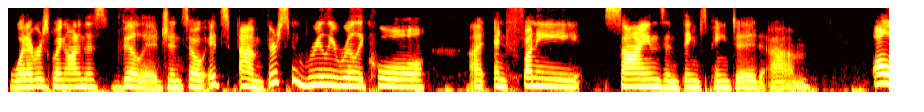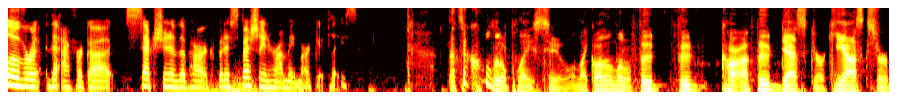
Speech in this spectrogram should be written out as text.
whatever's going on in this village. And so it's, um, there's some really, really cool uh, and funny signs and things painted um, all over the Africa section of the park, but especially in Harambe Marketplace. That's a cool little place too, like all the little food, food car, uh, food desks or kiosks or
